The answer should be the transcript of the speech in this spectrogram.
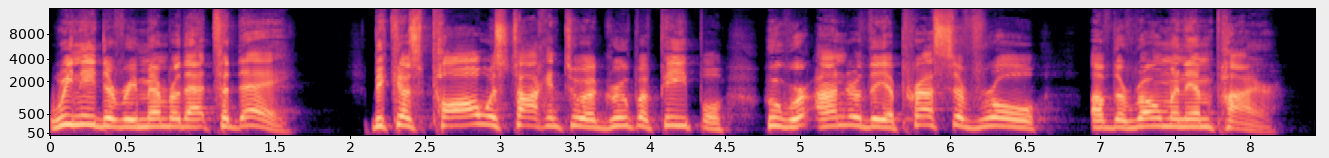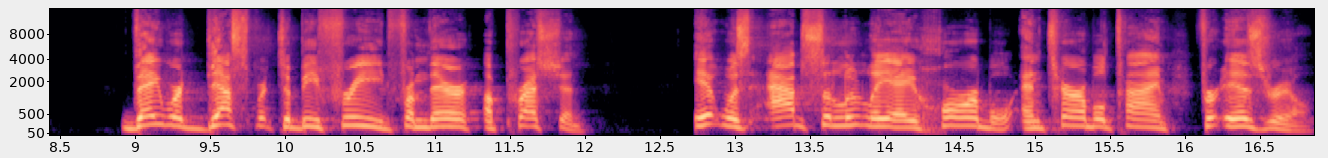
We need to remember that today because Paul was talking to a group of people who were under the oppressive rule of the Roman Empire. They were desperate to be freed from their oppression. It was absolutely a horrible and terrible time for Israel.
